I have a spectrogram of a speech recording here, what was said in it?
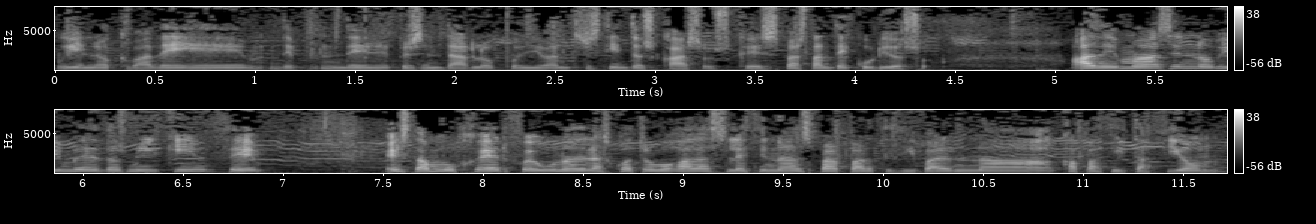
y en lo que va de, de, presentarlo, pues llevan 300 casos, que es bastante curioso. Además, en noviembre de 2015, esta mujer fue una de las cuatro abogadas seleccionadas para participar en una capacitación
